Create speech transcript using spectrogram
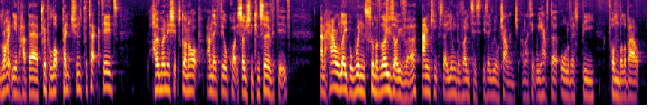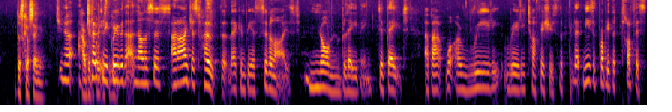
rightly have had their triple lock pensions protected, home ownership's gone up, and they feel quite socially conservative. And how Labour wins some of those over and keeps their younger voters is a real challenge. And I think we have to, all of us, be humble about discussing Do you know, I totally to agree with that analysis, and I just hope that there can be a civilised, non-blaming debate about what are really, really tough issues. The, these are probably the toughest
